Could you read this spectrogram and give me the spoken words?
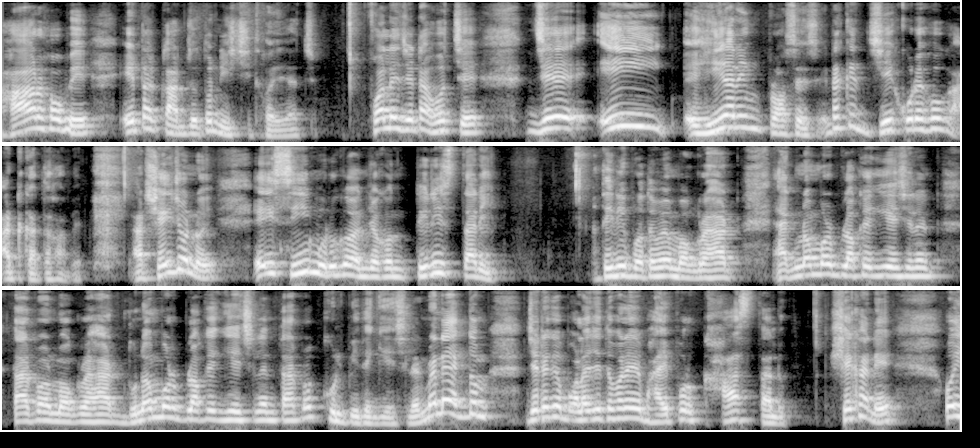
হার হবে, এটা কার্যত নিশ্চিত হয়ে যাচ্ছে। ফলে যেটা হচ্ছে যে এই হিয়ারিং প্রসেস এটাকে যে করে হোক আটকাতে হবে। আর সেই জন্যই এই সি মুরুগন যখন তিরিশ তারিখ তিনি প্রথমে মগরাহাট এক নম্বর ব্লকে গিয়েছিলেন, তারপর মগরাহাট দু নম্বর ব্লকে গিয়েছিলেন, তারপর কুলপিতে গিয়েছিলেন। মানে একদম যেটাকে বলা যেতে পারে ভাইপোর খাস তালুক। সেখানে ওই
